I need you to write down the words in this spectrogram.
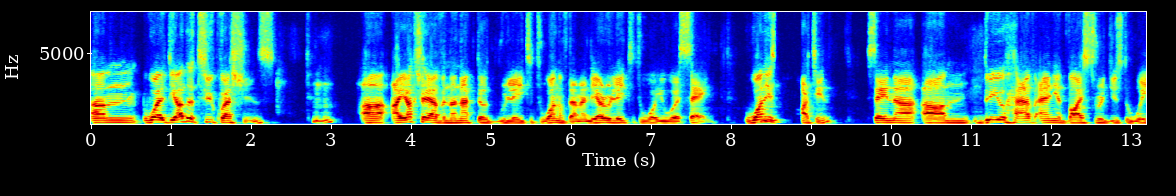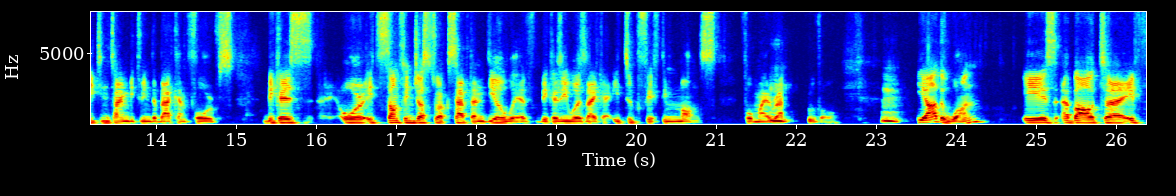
Um, while the other two questions, mm-hmm. uh, I actually have an anecdote related to one of them, and they are related to what you were saying. One mm-hmm. is Martin saying, uh, um, "Do you have any advice to reduce the waiting time between the back and forths? Because, or it's something just to accept and deal with because it was like it took 15 months for my mm. approval." Mm. The other one is about uh, if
